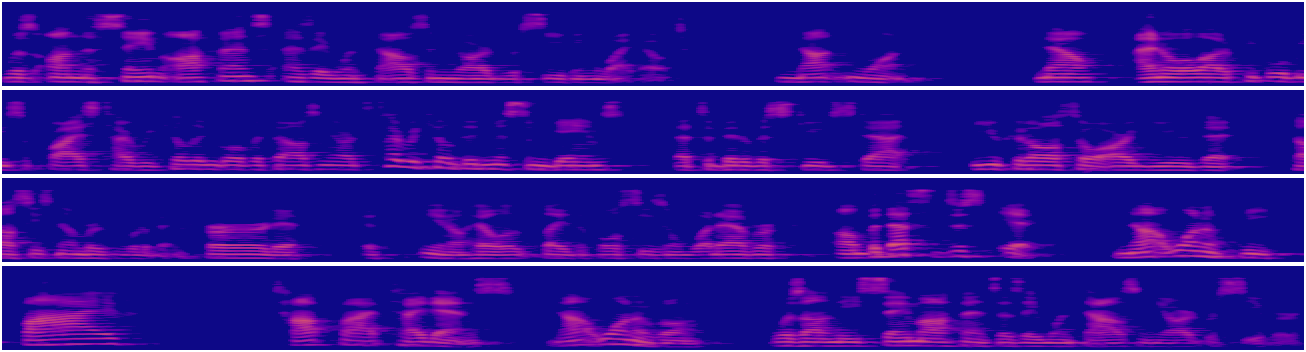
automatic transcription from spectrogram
was on the same offense as a 1,000 yard receiving wideout. Not one. Now, I know a lot of people will be surprised Tyreek Hill didn't go over 1,000 yards. Tyreek Hill did miss some games. That's a bit of a skewed stat. But you could also argue that Kelce's numbers would have been hurt if, if you know, Hill had played the full season, whatever. Um, but that's just it. Not one of the five top five tight ends, not one of them was on the same offense as a 1,000 yard receiver.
